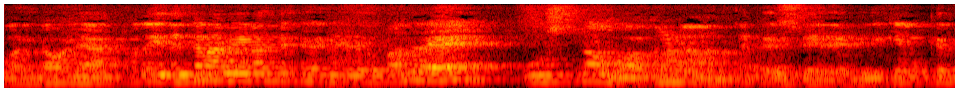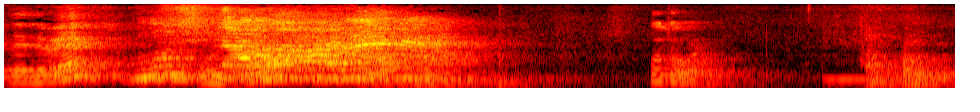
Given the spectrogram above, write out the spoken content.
ವರ್ಗಾವಣೆ ಆಗ್ತದೆ. ಇದಕ್ಕೆ ನಾವ್ ಏನಂತ ಕರಿತಾ ಇದ್ದೇವಪ್ಪ ಅಂದ್ರೆ ಉಷ್ಣ ವಹನ ಅಂತ ಕರಿತಾ ಇದ್ದೇವೆ? ಇದಕ್ಕೆ ಏನ್ ಕರಿತಾ ಇದ್ದೇವೆ ಕೂತ್ಕೊಳ್ಳಿ.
